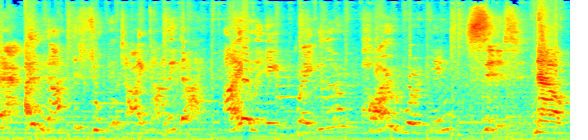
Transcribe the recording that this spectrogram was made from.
I'm not the super tight tie kind of guy. I am a regular, hard-working citizen. Now,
